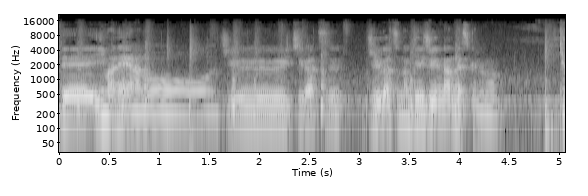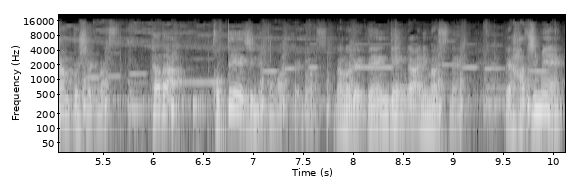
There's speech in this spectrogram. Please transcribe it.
で、今ね、あのー、11月、10月の下旬なんですけども、キャンプしております。ただ、コテージに泊まっております。なので、電源がありますね。で、はじめ、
